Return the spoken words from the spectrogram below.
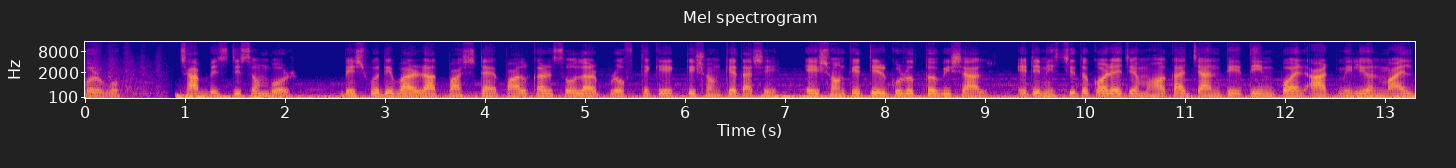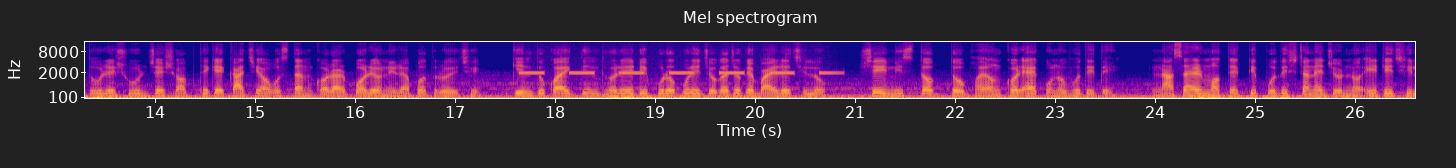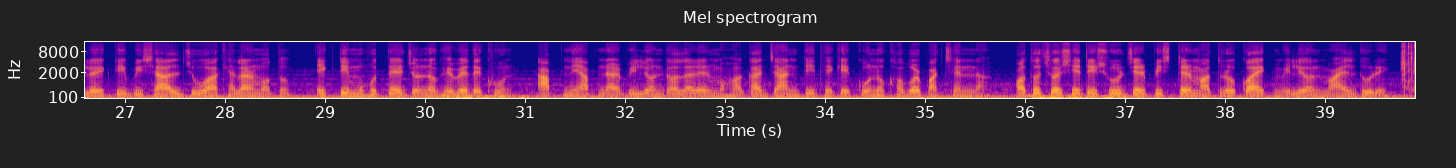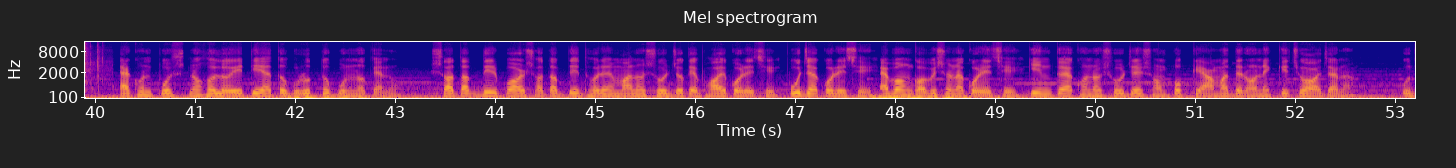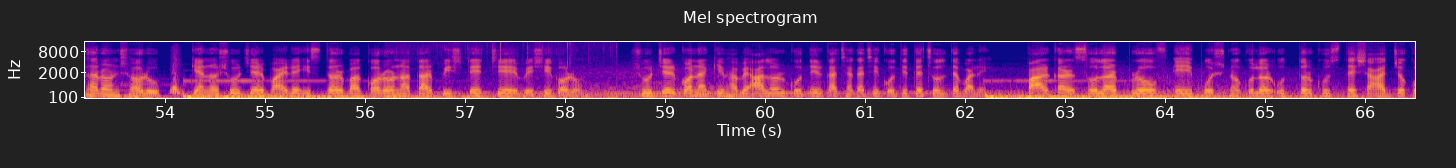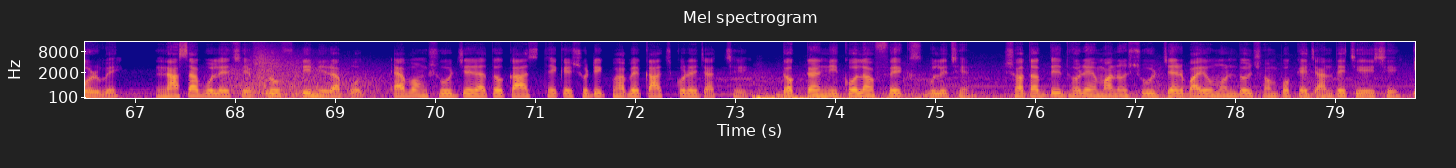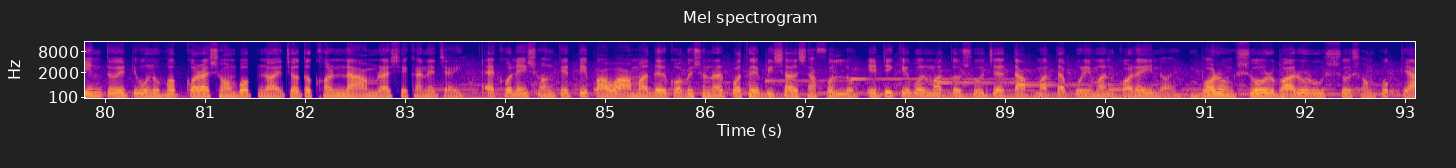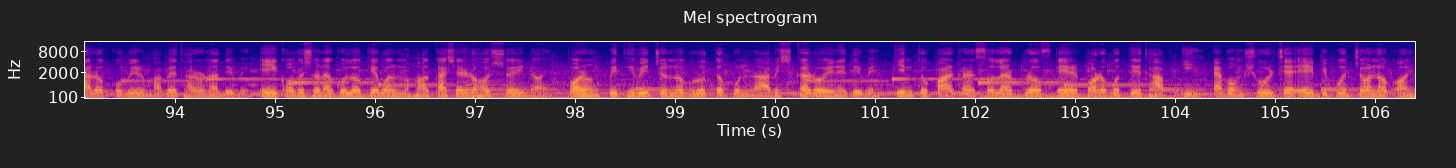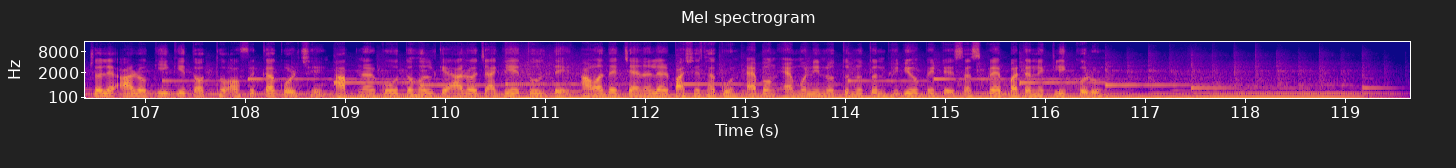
করব। ছাব্বিশ ডিসেম্বর, বৃহস্পতিবার রাত পাঁচটায় পালকার সোলার প্রুফ থেকে একটি সংকেত আসে। এই সংকেতটির গুরুত্ব বিশাল। এটি নিশ্চিত করে যে মহাকাশ যানটি তিন পয়েন্ট আট মিলিয়ন মাইল দূরে সূর্যের সব থেকে কাছে অবস্থান করার পরেও নিরাপদ রয়েছে। কিন্তু কয়েকদিন ধরে এটি পুরোপুরি যোগাযোগে বাইরে ছিল, সেই নিস্তব্ধ, ভয়ঙ্কর এক অনুভূতিতে। নাসায়ের মতো একটি প্রতিষ্ঠানের জন্য এটি ছিল একটি বিশাল জুয়া খেলার মতো। একটি মুহূর্তের জন্য ভেবে দেখুন, আপনি আপনার বিলিয়ন ডলারের মহাকাশ যানটি থেকে কোনো খবর পাচ্ছেন না, অথচ সেটি সূর্যের পৃষ্ঠের মাত্র কয়েক মিলিয়ন মাইল দূরে। এখন প্রশ্ন হলো, এটি এত গুরুত্বপূর্ণ কেন? শতাব্দীর পর শতাব্দী ধরে মানুষ সূর্যকে ভয় করেছে, পূজা করেছে এবং গবেষণা করেছে, কিন্তু এখনও সূর্যের সম্পর্কে আমাদের অনেক কিছু অজানা। উদাহরণস্বরূপ, কেন সূর্যের বাইরে স্তর বা করোনা তার পৃষ্ঠের চেয়ে বেশি গরম? সূর্যের কণা কীভাবে আলোর গতির কাছাকাছি গতিতে চলতে পারে? পার্কার সোলার প্রুফ এই প্রশ্নগুলোর উত্তর খুঁজতে সাহায্য করবে। নাসা বলেছে, প্রুফটি নিরাপদ এবং সূর্যের এত কাজ থেকে সঠিকভাবে কাজ করে যাচ্ছে। ডক্টর নিকোলা ফেক্স বলেছেন শতাব্দী ধরে মানুষ সূর্যের বায়ুমণ্ডল সম্পর্কে জানতে চেয়েছে। কিন্তু এটি অনুভব করা সম্ভব নয় যতক্ষণ না আমরা সেখানে যাই। এখন এই সংকেতটি পাওয়া আমাদের গবেষণার পথে বিশাল সাফল্য। এটি কেবলমাত্র সূর্যের তাপমাত্রা পরিমাণ করাই নয়, বরং সৌর বারুর উৎস সম্পর্কে আরও গভীরভাবে ধারণা দেবে। এই গবেষণাগুলো কেবল মহাকাশের রহস্যই নয়, বরং পৃথিবীর জন্য গুরুত্বপূর্ণ আবিষ্কারও এনে দেবে। কিন্তু পার্কার সোলার প্রুফ এর পরবর্তী ধাপ কি? এবং সূর্যের এই বিপজ্জনক অঞ্চলে আরও কি কি তথ্য অপেক্ষা করছে? আপনার কৌতূহলকে আরও জাগিয়ে তুলতে আমাদের চ্যানেলের পাশে থাকুন এবং এমনই নতুন নতুন ভিডিও পেতে সাবস্ক্রাইব বাটনে ক্লিক করুন।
